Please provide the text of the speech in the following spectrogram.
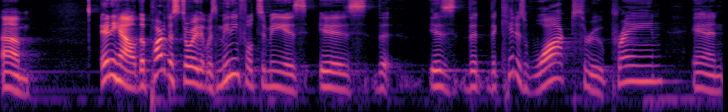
Um, anyhow, the part of the story that was meaningful to me is is the is the the kid has walked through praying and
